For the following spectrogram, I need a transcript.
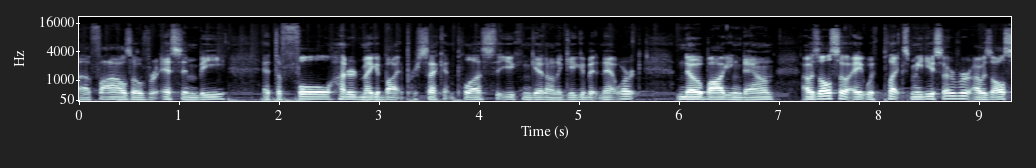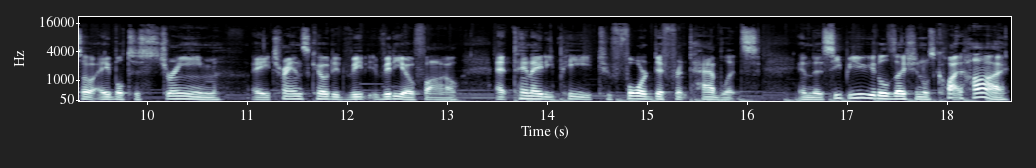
uh, files over SMB at the full 100 megabyte per second plus that you can get on a gigabit network, no bogging down. I was also with Plex Media Server. I was also able to stream a transcoded video file at 1080p to four different tablets, and the CPU utilization was quite high,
